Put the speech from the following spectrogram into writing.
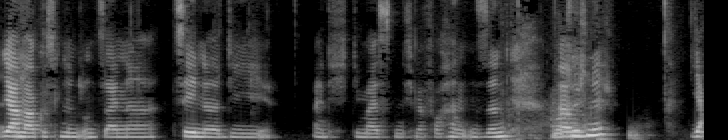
Ja, Markus Lind und seine Zähne, die eigentlich die meisten nicht mehr vorhanden sind. Wirklich Ähm, nicht? Ja.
